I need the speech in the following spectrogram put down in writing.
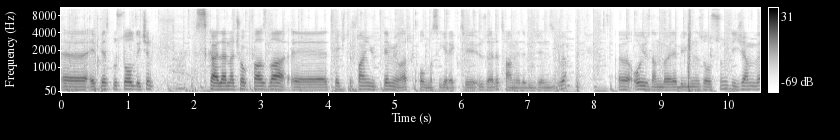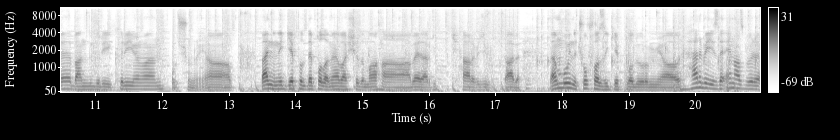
E, FPS boost olduğu için Sky'larına çok fazla e, texture falan yüklemiyorlar olması gerektiği üzere tahmin edebileceğiniz gibi. E, o yüzden böyle bilginiz olsun diyeceğim ve ben de gri kırayım hemen. Şunu yap. Ben yine Gapple depolamaya başladım. Aha beyler bittik. Harbici bittik abi. Ben bu oyunda çok fazla Gapple alıyorum ya. Her base'de en az böyle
